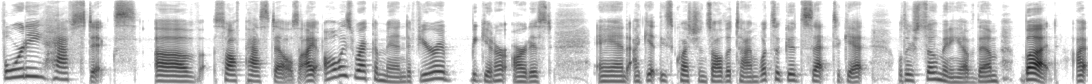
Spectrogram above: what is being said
40 half sticks of soft pastels. I always recommend if you're a beginner artist and I get these questions all the time, what's a good set to get? Well, there's so many of them, but I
